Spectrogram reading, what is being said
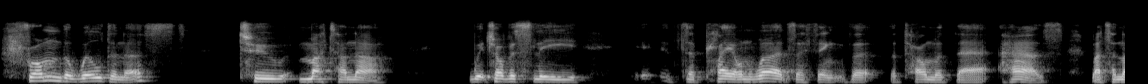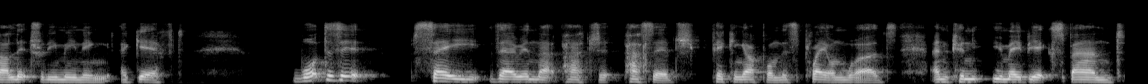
From the wilderness to matana, which obviously it's a play on words, I think, that the Talmud there has. Matana literally meaning a gift. What does it say there in that passage, picking up on this play on words? And can you maybe expand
